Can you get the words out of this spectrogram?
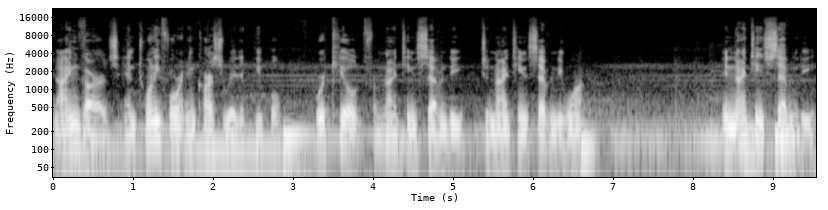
Nine guards and 24 incarcerated people were killed from 1970 to 1971. In 1970,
